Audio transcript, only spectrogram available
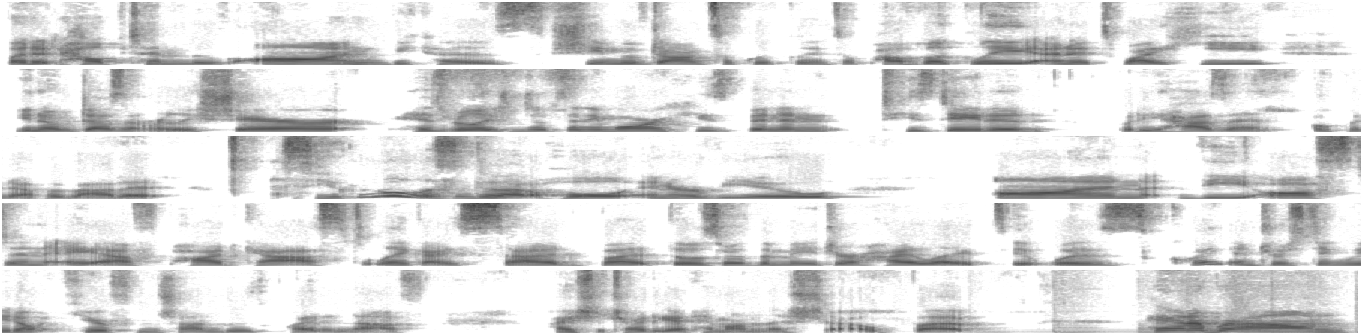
but it helped him move on because she moved on so quickly and so publicly, and it's why he, you know, doesn't really share his relationships anymore. He's been in, he's dated but he hasn't opened up about it. So you can go listen to that whole interview on the Austin AF podcast, like I said, but those are the major highlights. It was quite interesting. We don't hear from Shawn Booth quite enough. I should try to get him on this show, but Hannah Brown,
